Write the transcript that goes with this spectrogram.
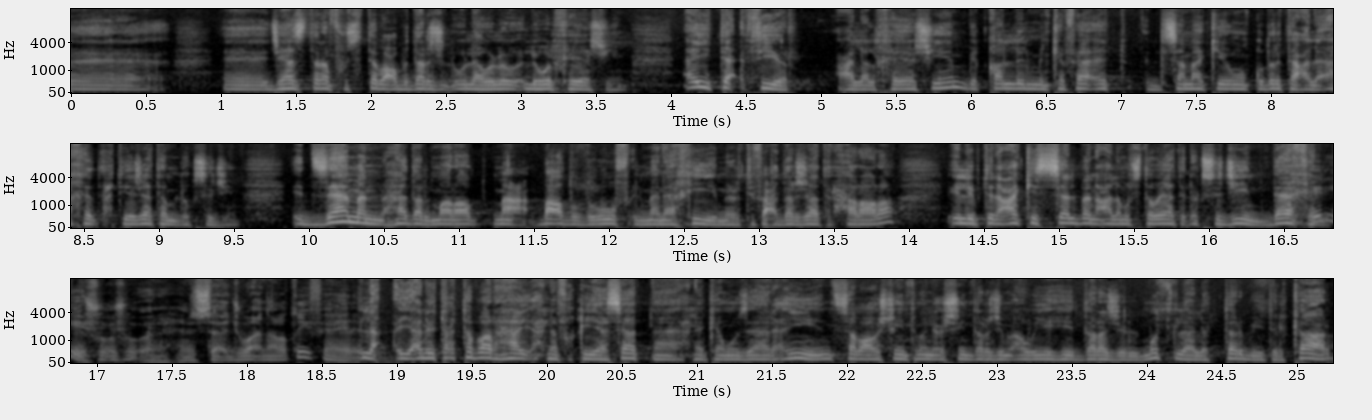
آه، جهاز التنفس تبعه بالدرجة الأولى اللي هو الخياشيم. أي تأثير على الخياشيم بقلل من كفاءة السمكة ومن قدرتها على أخذ احتياجاتها من الأكسجين. تزامن هذا المرض مع بعض الظروف المناخية من ارتفاع درجات الحرارة اللي بتنعكس سلبا على مستويات الأكسجين داخل. شو شو لسه أجواءنا لطيفة هي لا يعني تعتبر هاي إحنا في قياساتنا إحنا كمزارعين 27 28 درجة مئوية هي الدرجة المثلى للتربية الكارب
